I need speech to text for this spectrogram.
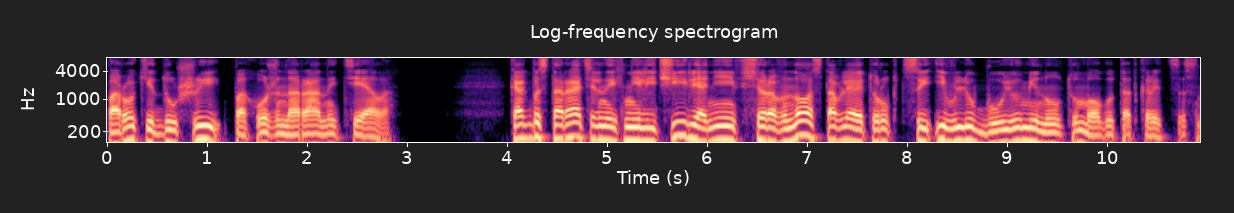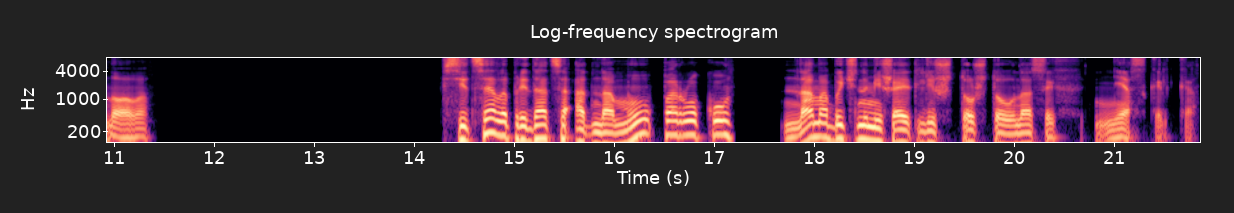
Пороки души похожи на раны тела. Как бы старательно их ни лечили, они все равно оставляют рубцы и в любую минуту могут открыться снова. Всецело предаться одному пороку нам обычно мешает лишь то, что у нас их несколько.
